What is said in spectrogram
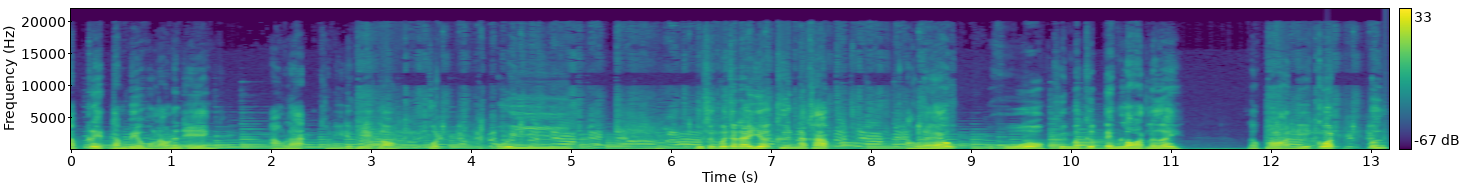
อัปเกรดดัมเบลของเรานั่นเอง เอาละ คราวนี้เดี๋ยวพี่เอกลองกด โอ้ย รู้สึกว่าจะได้เยอะขึ้นนะครับ เอาแล้ว โอ้โห ขึ้นมาเกือบเต็มหลอดเลย แล้วก็อันนี้กดปึ้ง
